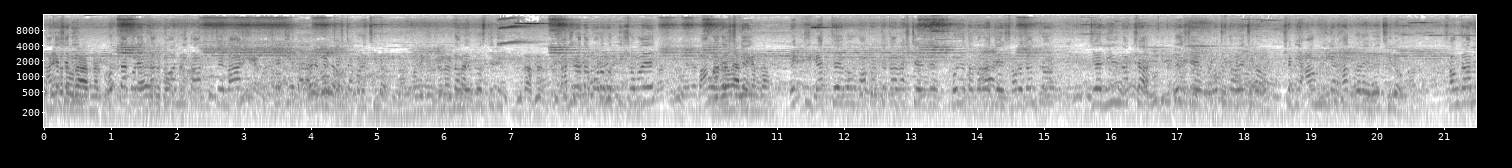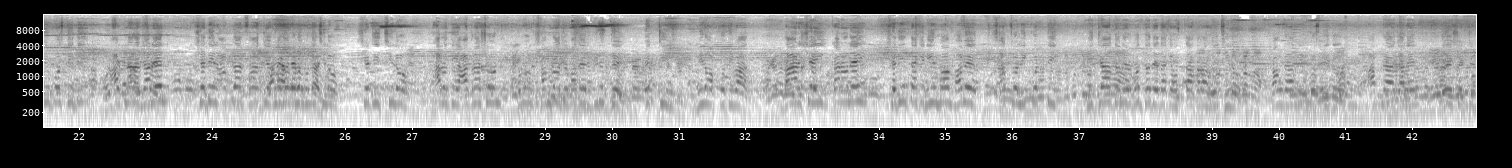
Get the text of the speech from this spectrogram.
তাকে সেদিন হত্যা করে খান খোয়াননি তার যে লাশ সেটিয়ে তারা চেষ্টা করেছিল। বিপ্লবী উপস্থিতি স্বাধীনতা পরবর্তী সময়ে বাংলাদেশকে একটি ব্যর্থ এবং অকার্যকর রাষ্ট্রের পরিণত করার যে ষড়যন্ত্র যে নীল নকশা দেশে রচিত হয়েছিল সেটি আওয়ামী লীগের হাত ধরে হয়েছিল। সংগ্রামী উপস্থিতি আপনারা জানেন সেদিন আপনার যে কথাগুলো বলেছিল সেটি ছিল ভারতীয় আগ্রাসন এবং সাম্রাজ্যবাদের বিরুদ্ধে একটি নীরব প্রতিবাদ। তার সেই কারণেই সেদিন তাকে নির্মমভাবে ছাত্রলীগ কর্তৃক নির্যাতনের মধ্য দিয়ে তাকে হত্যা করা হয়েছিল। সংগ্রামী উপস্থিতি আপনারা জানেন দেশ একটি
